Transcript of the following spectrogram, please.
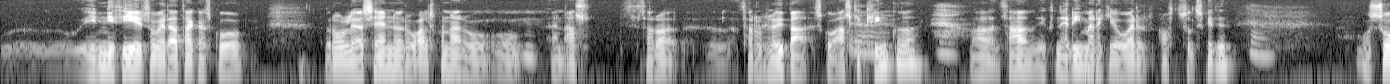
og inn í því er svo verið að taka sko rólega senur og alls konar og, og, Mhm. en allt þarf að þarf að hlaupa sko allt í kringum það Já. og það einhvern veginn rýmar ekki og verður oft svolítið skytið já, og svo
